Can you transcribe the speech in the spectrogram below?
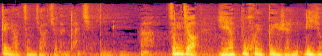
这样宗教就能团结。啊宗教也不会被人利用。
